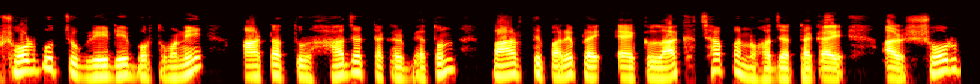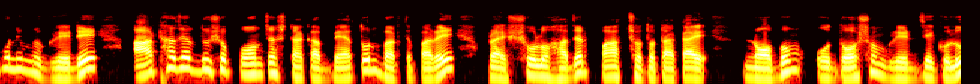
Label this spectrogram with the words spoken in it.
সর্বোচ্চ গ্রেডে বর্তমানে আটাত্তর হাজার টাকার বেতন বাড়তে পারে প্রায় এক লাখ ছাপ্পান্ন হাজার টাকায়। আর সর্বনিম্ন গ্রেডে আট হাজার দুশো পঞ্চাশ টাকা বেতন বাড়তে পারে প্রায় ষোলো হাজার পাঁচশত টাকায়। নবম ও দশম গ্রেড যেগুলো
